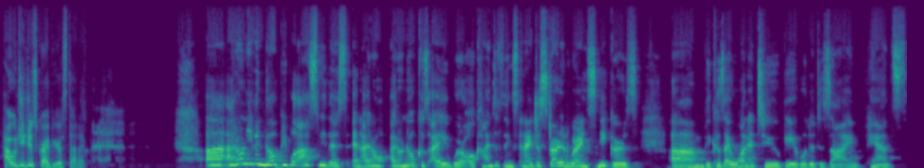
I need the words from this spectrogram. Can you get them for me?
How would you describe your aesthetic? Uh, I don't even know. People ask me this, and I don't. I don't know because I wear all kinds of things, and I just started wearing sneakers um, because I wanted to be able to design pants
